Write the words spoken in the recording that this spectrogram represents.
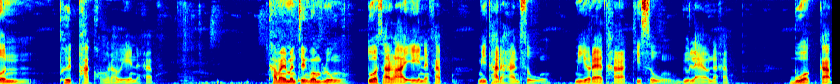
ต้นพืชผักของเราเองนะครับ ทำไมมันจึงบำรุงตัวสาหร่ายเองนะครับ มีธาตุอาหารสูง มีแร่ธาตุที่สูงอยู่แล้วนะครับ บวกกับ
